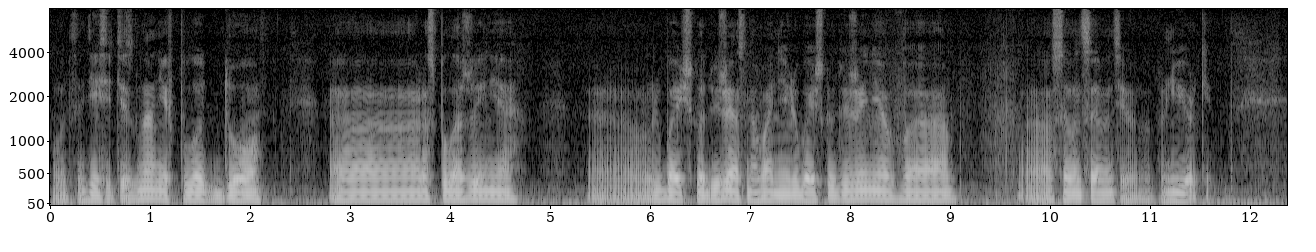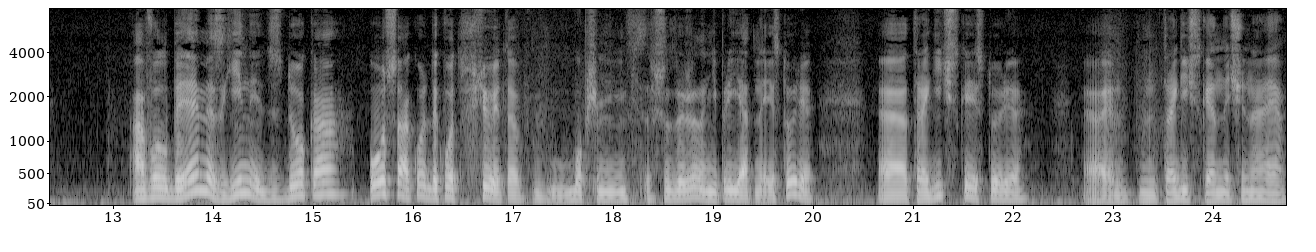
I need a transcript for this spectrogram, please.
Вот 10 изгнаний вплоть до расположения э, любавического движения, основания любавического движения в э, 770 в Нью-Йорке. А в ЛБМС гинет сдока оса. Так вот, все это, в общем, совершенно неприятная история, э, трагическая история, э, трагическая, начиная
